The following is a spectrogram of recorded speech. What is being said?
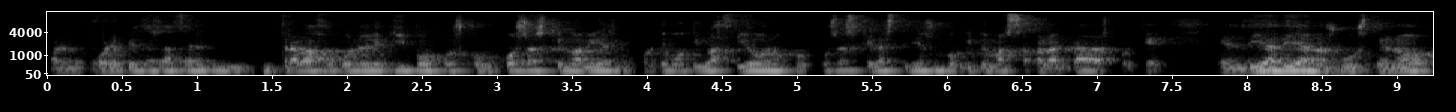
o a lo mejor empiezas a hacer un trabajo con el equipo pues con cosas que no habías, mejor de motivación o con cosas que las tenías un poquito más apalancadas porque el día a día nos guste o no,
